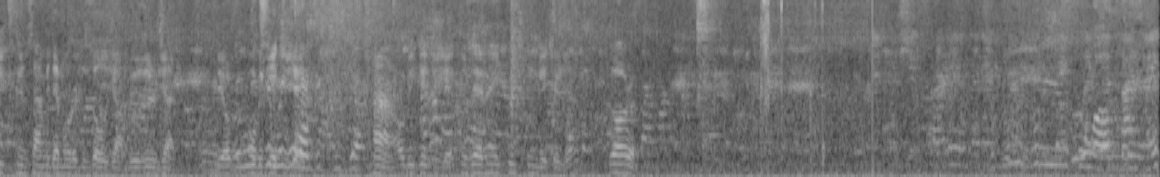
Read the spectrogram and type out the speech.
İlk gün sen bir demoralize olacaksın, bir üzüleceksin. Bir, o, o bir geçecek. Ha, o bir geçecek. Üzerine 2-3 gün geçireceksin. Doğru. Uyuyorsun vallahi.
